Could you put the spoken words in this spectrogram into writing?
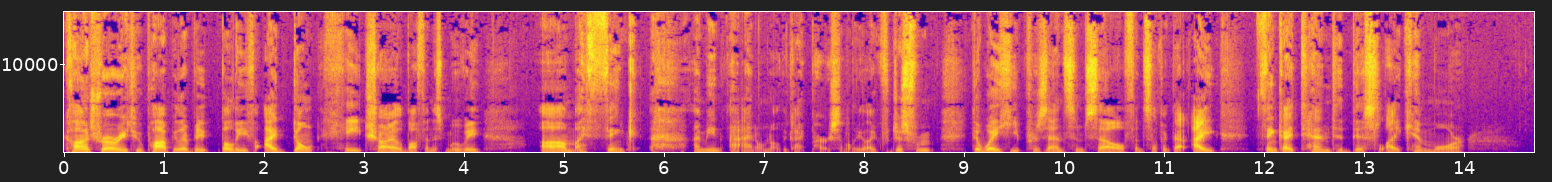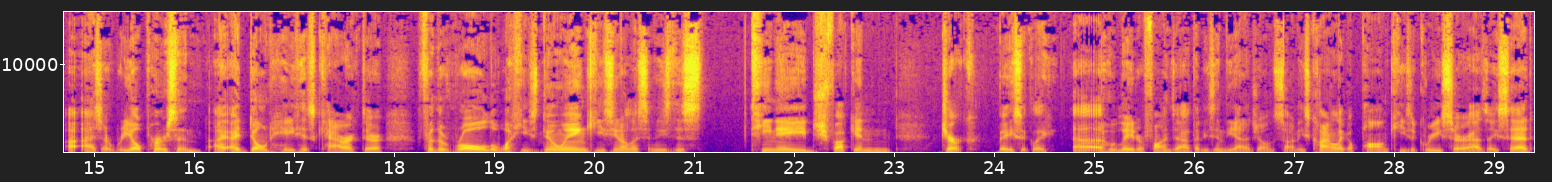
contrary to popular be- belief, I don't hate Shia LaBeouf in this movie. Um, I think, I mean, I don't know the guy personally. Like just from the way he presents himself and stuff like that, I think I tend to dislike him more uh, as a real person. I, I don't hate his character for the role of what he's doing. He's, you know, listen, he's this teenage fucking jerk, basically, uh, who later finds out that he's Indiana Jones' son. He's kind of like a punk. He's a greaser, as I said.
